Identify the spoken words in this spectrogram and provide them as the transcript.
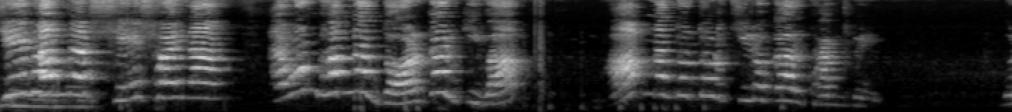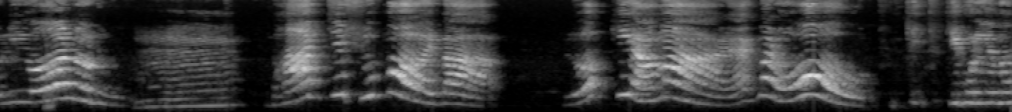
যে ভাবনা শেষ হয় না এমন ভাবনার দরকার কি বা ভাবনা তো তোর চিরকাল থাকবে বলি ও নরু হুম, ভাব যে সুকয় বাপ লক্ষ্মী আমার একবার ও কি বললে মা?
